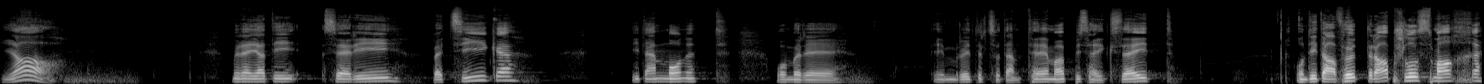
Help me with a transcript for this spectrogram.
Ja, wir haben ja die Serie Beziehungen in diesem Monat, wo wir äh, immer wieder zu diesem Thema etwas haben gesagt Und ich darf heute den Abschluss machen.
